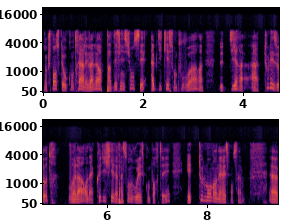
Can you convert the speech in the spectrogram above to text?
Donc je pense qu'au contraire, les valeurs, par définition, c'est abdiquer son pouvoir de dire à tous les autres, voilà, on a codifié la façon dont vous voulez se comporter et tout le monde en est responsable. Euh,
